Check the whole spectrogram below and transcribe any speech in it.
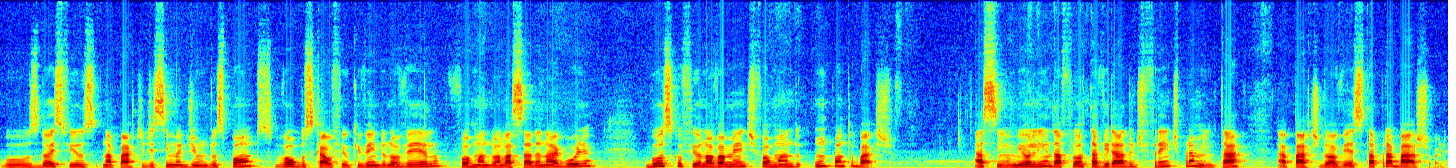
os dois fios na parte de cima de um dos pontos, vou buscar o fio que vem do novelo, formando uma laçada na agulha, busco o fio novamente, formando um ponto baixo. Assim, o miolinho da flor está virado de frente para mim, tá? A parte do avesso está para baixo, olha.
